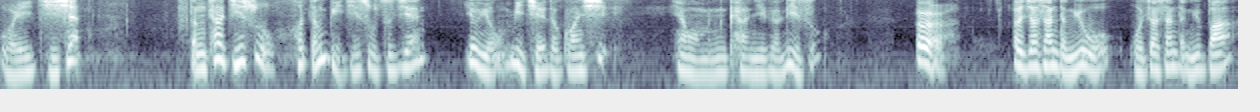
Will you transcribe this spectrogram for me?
为极限。等差级数和等比级数之间又有密切的关系。让我们看一个例子：二，二加三等于五，五加三等于八，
